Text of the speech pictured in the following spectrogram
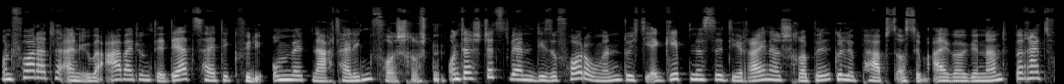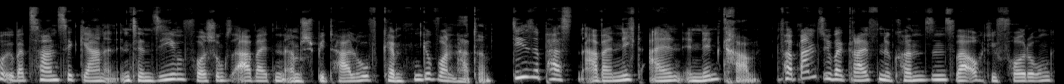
und forderte eine Überarbeitung der derzeitig für die Umwelt nachteiligen Vorschriften. Unterstützt werden diese Forderungen durch die Ergebnisse, die Rainer Schröppel, Güllepapst aus dem Allgäu genannt, bereits vor über 20 Jahren in intensiven Forschungsarbeiten am Spitalhof Kempten gewonnen hatte. Diese passten aber nicht allen in den Kram. Verbandsübergreifende Konsens war auch die Forderung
